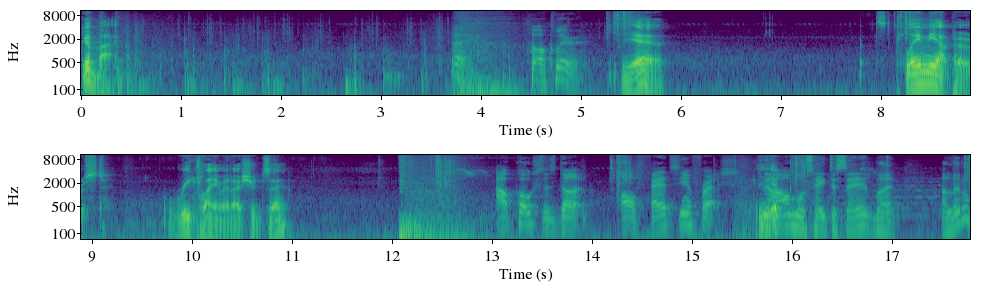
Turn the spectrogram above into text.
Goodbye. Hey, all clear. Yeah. Let's claim the outpost. Reclaim it, I should say. Outpost is done. All fancy and fresh. You know, Yep. I almost hate to say it, but a little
